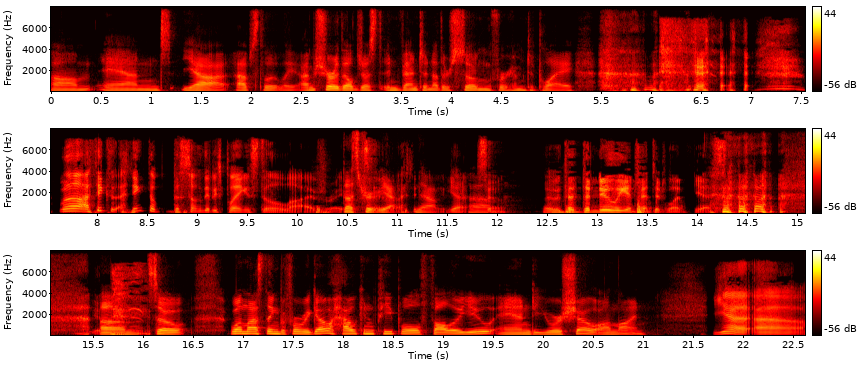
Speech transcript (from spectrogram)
Um, and yeah, absolutely. I'm sure they'll just invent another Soong for him to play. well, I think I think the the Soong that he's playing is still alive, right? That's true. So yeah. Think, yeah. Yeah. Um, so the, the newly invented one, yes. um, so, one last thing before we go: How can people follow you and your show online? Yeah, uh,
